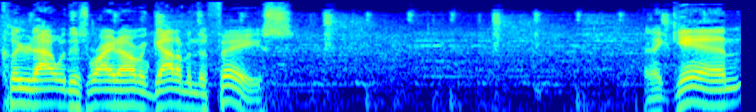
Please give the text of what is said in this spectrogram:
cleared out with his right arm and got him in the face. And again,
